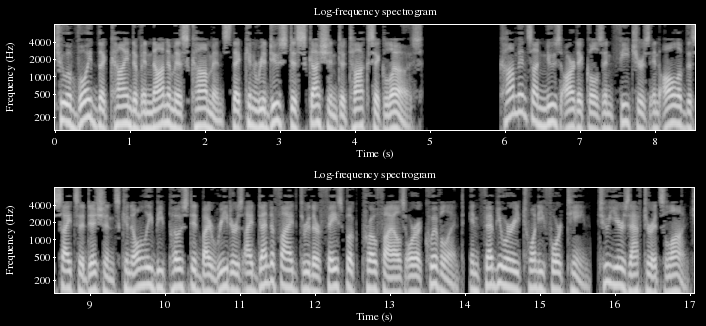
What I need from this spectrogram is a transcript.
to avoid the kind of anonymous comments that can reduce discussion to toxic lows. Comments on news articles and features in all of the site's editions can only be posted by readers identified through their Facebook profiles or equivalent. In February 2014, two years after its launch,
